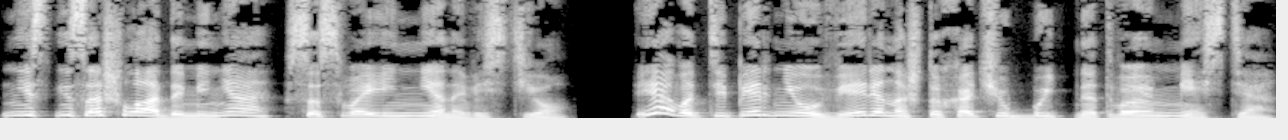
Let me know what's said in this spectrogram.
не снизошла до меня со своей ненавистью. Я вот теперь не уверена, что хочу быть на твоем месте.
